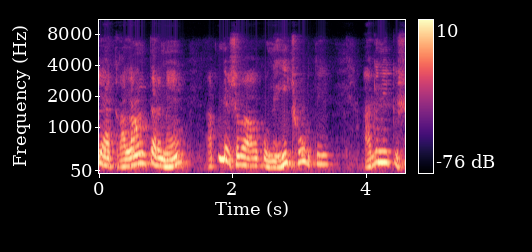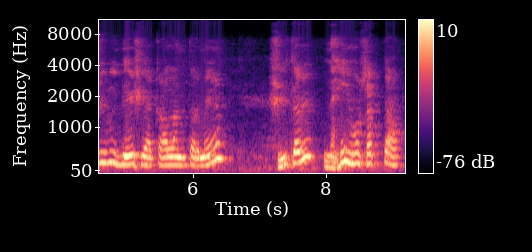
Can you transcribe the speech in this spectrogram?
या कालांतर में अपने स्वभाव को नहीं छोड़ते। अग्नि किसी भी देश या कालांतर में शीतल नहीं हो सकता।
